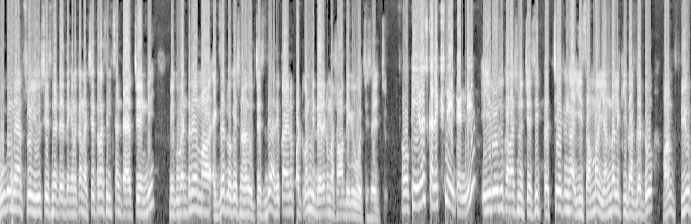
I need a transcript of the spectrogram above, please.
గూగుల్ మ్యాప్స్లో యూజ్ చేసినట్టయితే కనుక నక్షత్ర సిల్క్స్ అని ట్యాప్ చేయండి. మీకు వెంటనే మా ఎగ్జాక్ట్ లొకేషన్ అనేది వచ్చేసింది. అది ఆయన పట్టుకొని మీరు డైరెక్ట్ మా షాప్ దగ్గరికి వచ్చేసేయచ్చు. ఓకే ఈ రోజు కలెక్షన్ ఏంటండి? ఈ రోజు కలెక్షన్ వచ్చేసి ప్రత్యేకంగా ఈ సమ్మర్ ఎండలకి తగ్గట్టు మనం ప్యూర్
